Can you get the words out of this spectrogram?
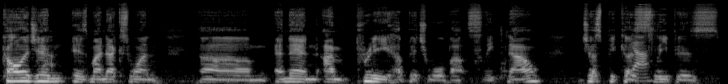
Collagen is my next one. Um, and then I'm pretty habitual about sleep now, just because Yeah. sleep is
